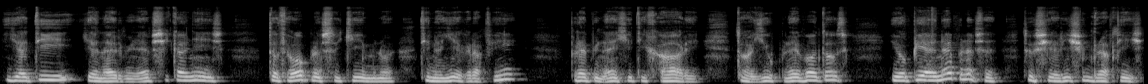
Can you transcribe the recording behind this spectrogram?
γιατί για να ερμηνεύσει κανείς το θεόπνευστο κείμενο, την Αγία Γραφή, πρέπει να έχει τη χάρη του Αγίου Πνεύματος, η οποία ενέπνευσε τους ιερείς συγγραφείς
